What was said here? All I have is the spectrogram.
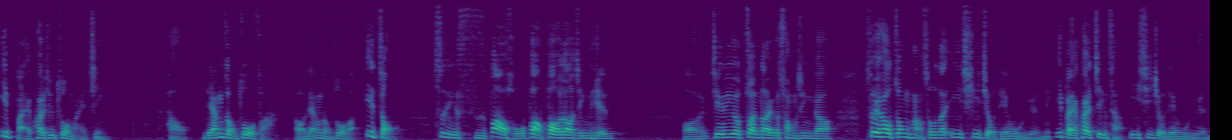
一百块去做买进。好，两种做法哦，两种做法，一种是你死抱活抱抱到今天。哦，今天又赚到一个创新高，最后中场收在一七九点五元，你一百块进场一七九点五元，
